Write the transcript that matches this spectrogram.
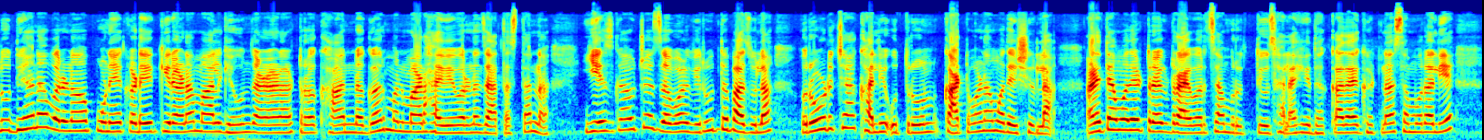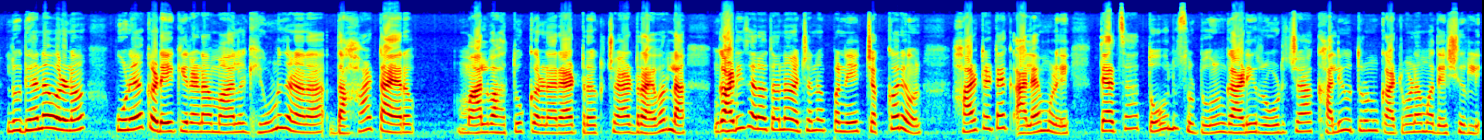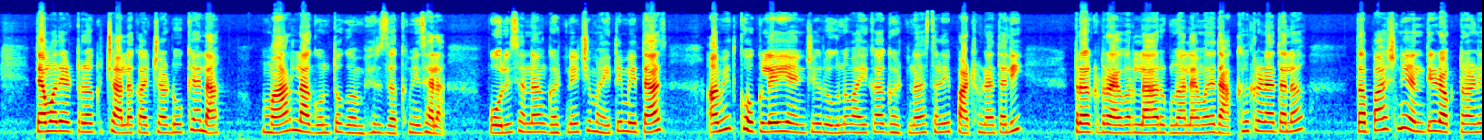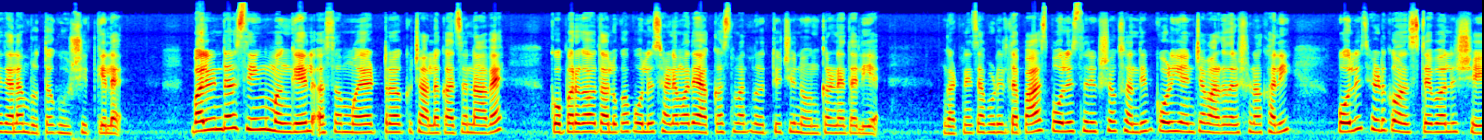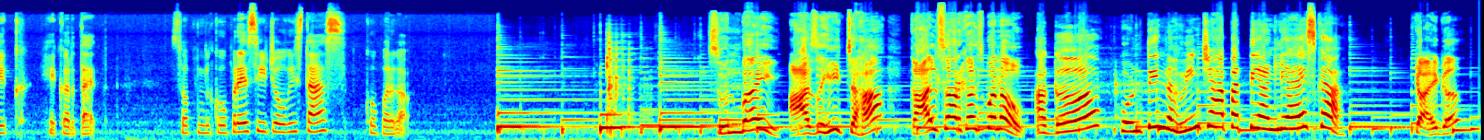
लुधियानावरनं पुणेकडे किराणा माल घेऊन जाणारा ट्रक हा नगर मनमाड हायवेवरनं जात असताना येसगावच्या जवळ विरुद्ध बाजूला रोडच्या खाली उतरून काटवणामध्ये शिरला आणि त्यामध्ये ट्रक ड्रायव्हरचा मृत्यू झाला. ही धक्कादायक घटना समोर आली आहे लुधियानावरनं पुण्याकडे किराणा माल घेऊन जाणारा दहा टायर माल वाहतूक करणाऱ्या ट्रकच्या ड्रायव्हरला गाडी चालवताना अचानकपणे चक्कर येऊन हार्ट अटॅक आल्यामुळे त्याचा तोल सुटून गाडी रोडच्या खाली उतरून काटवणामध्ये शिरली. त्यामध्ये ट्रक चालकाच्या डोक्याला मार लागून तो गंभीर जखमी झाला. पोलिसांना घटनेची माहिती मिळताच अमित खोकले यांची रुग्णवाहिका घटनास्थळी पाठवण्यात आली. ट्रक ड्रायव्हरला रुग्णालयामध्ये दाखल करण्यात आलं. तपासणी अंती डॉक्टरांनी त्याला मृत घोषित केलंय. बलविंदर सिंग मंगेल असं मयत ट्रक चालकाचं नाव आहे. कोपरगाव तालुका पोलीस ठाण्यामध्ये अकस्मात मृत्यूची नोंद करण्यात आली आहे. घटनेचा पुढील तपास पोलीस निरीक्षक संदीप कोळी यांच्या मार्गदर्शनाखाली पोलीस हेड कॉन्स्टेबल शेख हे करतायत. स्वप्नील कोपरे सी चोवीस तास कोपरगाव. सुनबाई आजही चहा काल सारखाच बनव. अग कोणती नवीन चहापत्ती आणली आहेस का? काय ग?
